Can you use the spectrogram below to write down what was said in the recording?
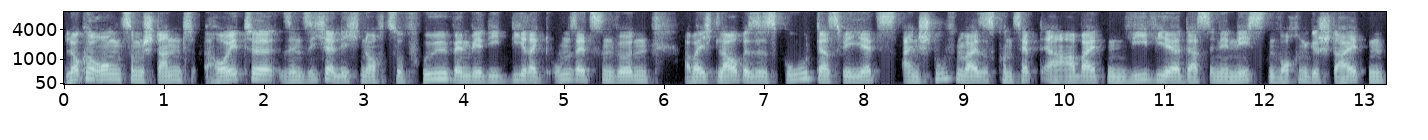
Lockerungen zum Stand heute sind sicherlich noch zu früh, wenn wir die direkt umsetzen würden. Aber ich glaube, es ist gut, dass wir jetzt ein stufenweises Konzept erarbeiten, wie wir das in den nächsten Wochen gestalten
